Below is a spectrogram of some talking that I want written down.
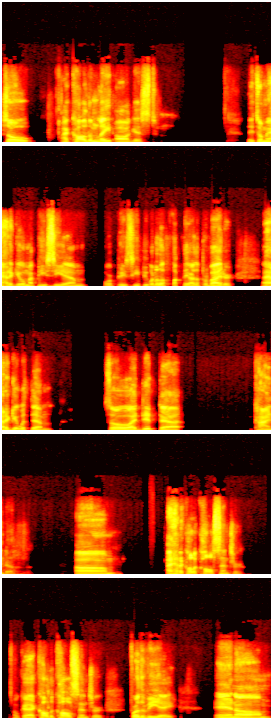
so I called them late August. They told me I had to get with my PCM or PCP, whatever the fuck they are, the provider. I had to get with them. So I did that kind of. Um, I had to call a call center Okay, I called the call center for the VA, and um,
